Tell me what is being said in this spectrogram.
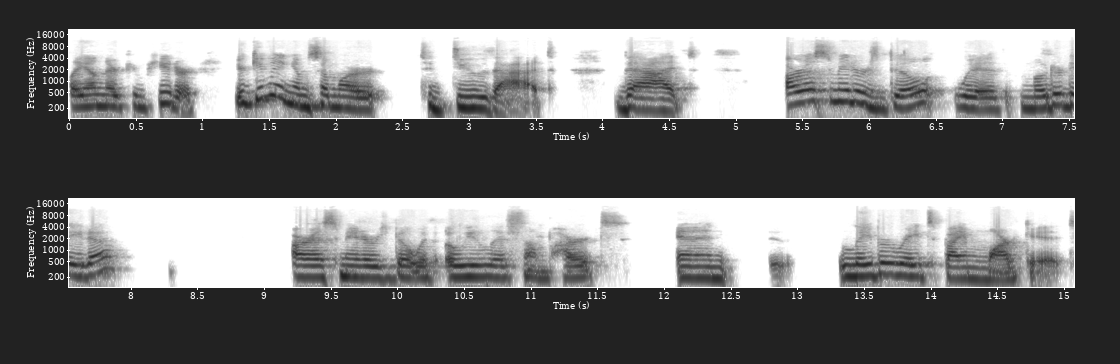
play on their computer. You're giving them somewhere to do that. That our estimator is built with motor data. Our estimator is built with OE lists on parts. And labor rates by market.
